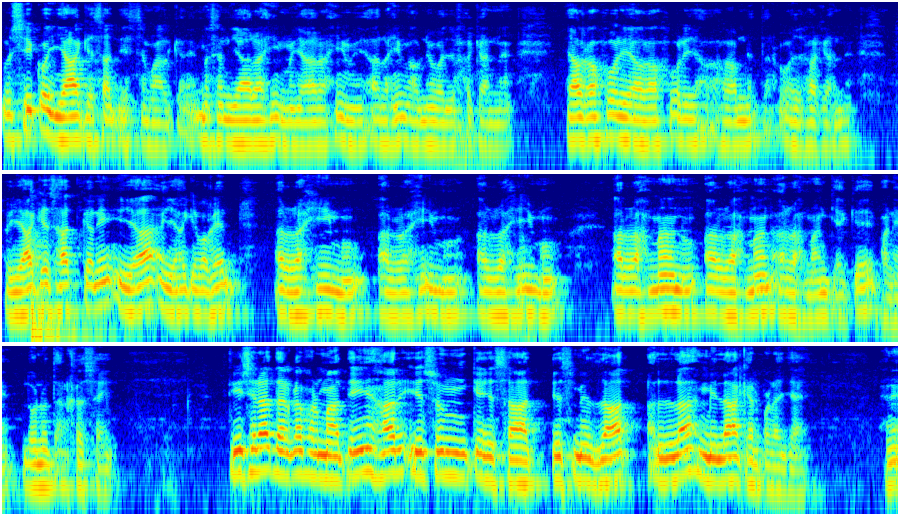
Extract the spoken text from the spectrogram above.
اسی کو یا کے ساتھ استعمال کریں۔ مثلا یا رحیم یا رحیم یا رحیم آپ نے وظیفہ کرنا ہے۔ یا غفور یا غفور یا غفور آپ نے وظیفہ کرنا ہے۔ تو یا کے ساتھ کریں، یا یا کے بغیر الرحیم الرحیم الرحیم، الرحمن الرحمن الرحمن کہہ کے پڑھیں۔ دونوں طرح صحیح۔ تیسرا درخہ فرماتے ہیں، ہر اسم کے ساتھ اسم ذات اللہ ملا کر پڑھا جائے۔ یعنی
